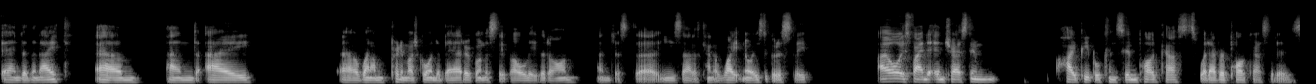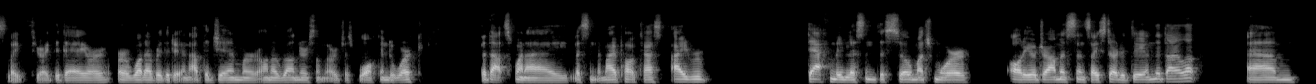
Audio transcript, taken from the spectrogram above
end of the night. Um, and I, uh, when I'm pretty much going to bed or going to sleep, I'll leave it on and just uh, use that as kind of white noise to go to sleep. I always find it interesting how people consume podcasts, whatever podcast it is, like throughout the day or or whatever they're doing at the gym or on a run or something, or just walking to work. But that's when I listen to my podcast. I re- definitely listened to so much more audio dramas since I started doing the dial up. Um,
